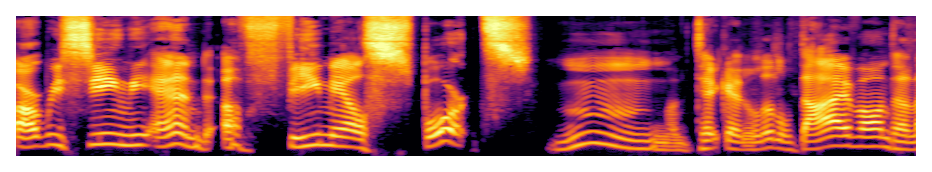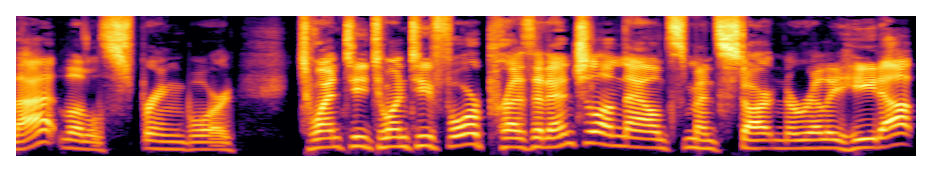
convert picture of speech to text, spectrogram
Are we seeing the end of female sports? Hmm, take a little dive onto that little springboard. 2024 presidential announcements starting to really heat up.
